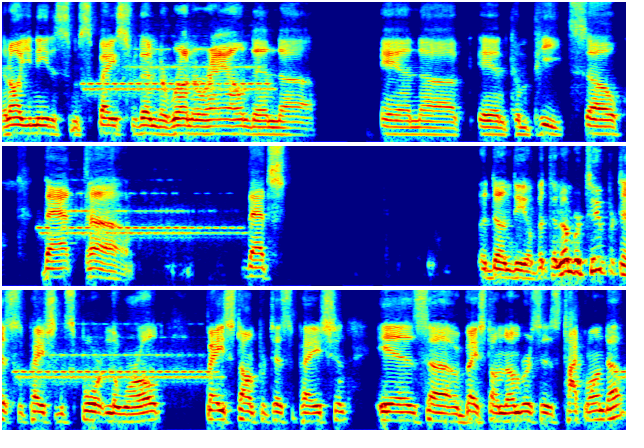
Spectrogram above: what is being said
and all you need is some space for them to run around and uh, and uh, and compete. So that uh, that's a done deal. But the number two participation sport in the world based on participation is uh, based on numbers is taekwondo.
